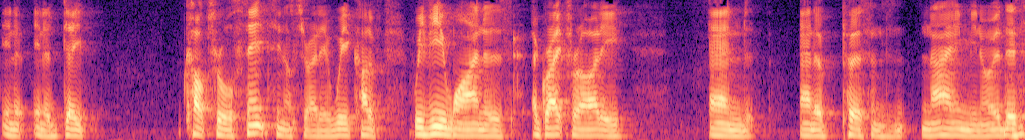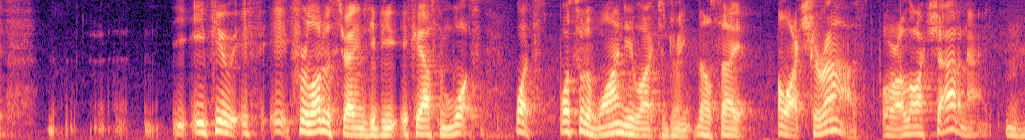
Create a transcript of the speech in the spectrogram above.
in a, in a deep cultural sense in Australia. We kind of we view wine as a great variety and and a person's name. You know, mm-hmm. there's if you if, if, for a lot of Australians, if you if you ask them what's what's what sort of wine do you like to drink, they'll say I like Shiraz or I like Chardonnay. Mm-hmm.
